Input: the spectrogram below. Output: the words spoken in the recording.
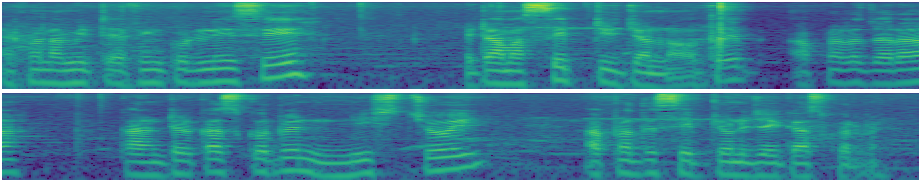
এখন আমি ট্যাপিং করে নিয়েছি। এটা আমার সেফটির জন্য। অতএব আপনারা যারা কারেন্টের কাজ করবেন, নিশ্চয়ই আপনাদের সেফটি অনুযায়ী কাজ করবেন।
